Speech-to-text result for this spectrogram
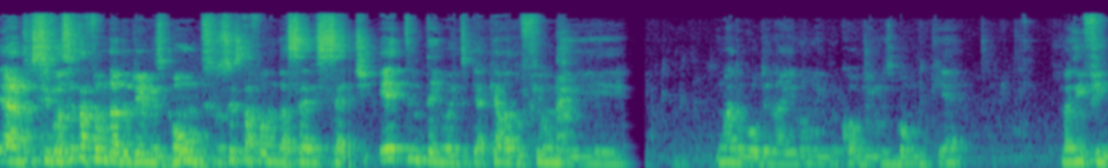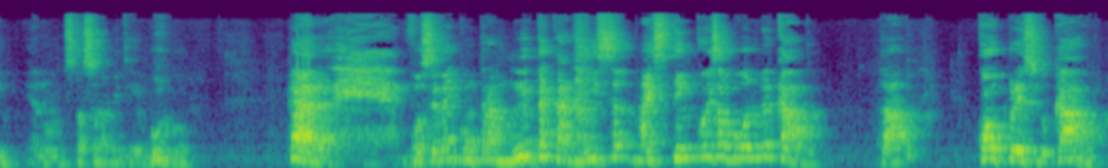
É, se você está falando da do James Bond, se você está falando da série 7 e 38, que é aquela do filme. Não é do GoldenEye, eu não lembro qual James Bond que é. Mas enfim, é no estacionamento em Hamburgo. Cara, você vai encontrar muita carniça, mas tem coisa boa no mercado. Tá? Qual o preço do carro?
